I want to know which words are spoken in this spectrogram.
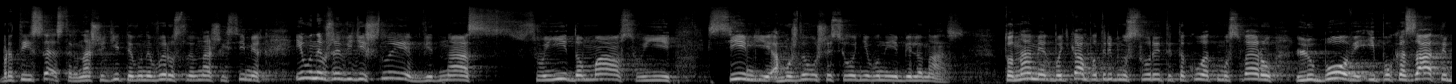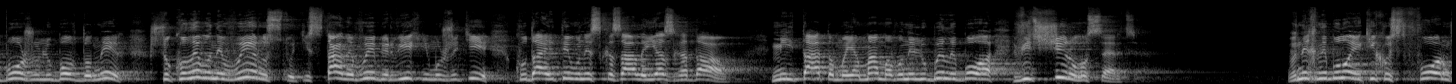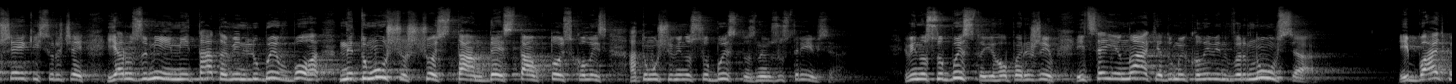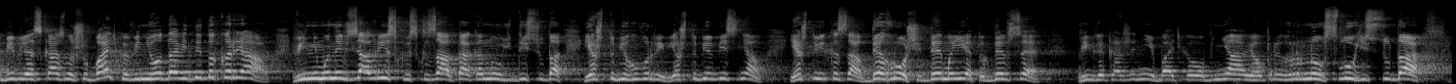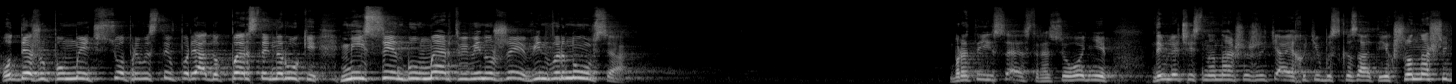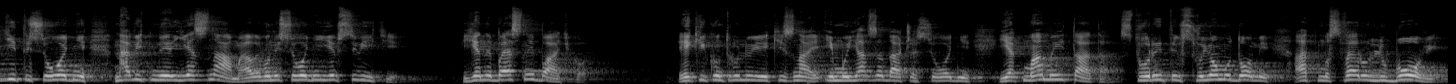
Брати і сестри, наші діти вони виросли в наших сім'ях, і вони вже відійшли від нас свої дома, в свої сім'ї, а можливо, ще сьогодні вони є біля нас. То нам, як батькам, потрібно створити таку атмосферу любові і показати Божу любов до них, що коли вони виростуть і стане вибір в їхньому житті, куди йти, вони сказали, я згадав. Мій тато, моя мама, вони любили Бога від щирого серця. В них не було якихось форм, ще якихось речей. Я розумію, мій тато він любив Бога не тому, що щось там, десь там, хтось колись, а тому, що він особисто з ним зустрівся. Він особисто його пережив. І цей юнак, я думаю, коли він вернувся, І батько, Біблія сказано, що батько він його навіть не докоряв. Він йому не взяв різку і сказав, так, а ну йди сюди. Я ж тобі говорив, я ж тобі об'ясняв, я ж тобі казав, де гроші, де маєток, де все. Біблія каже, ні, батько обняв його, пригорнув, слуги сюди, одежу помить, все, привести в порядок, перстень на руки. Мій син був мертвий, він ожив, він вернувся. Брати і сестри, а сьогодні, дивлячись на наше життя, я хотів би сказати, якщо наші діти сьогодні навіть не є з нами, але вони сьогодні є в світі, є небесний батько, який контролює, який знає. І моя задача сьогодні, як мами і тата, створити в своєму домі атмосферу любові,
